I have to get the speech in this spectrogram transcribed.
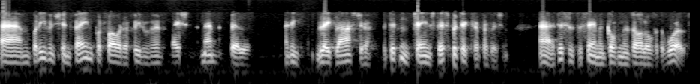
Um, but even Sinn Féin put forward a Freedom of Information Amendment Bill, I think late last year. It didn't change this particular provision. Uh, this is the same in governments all over the world.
